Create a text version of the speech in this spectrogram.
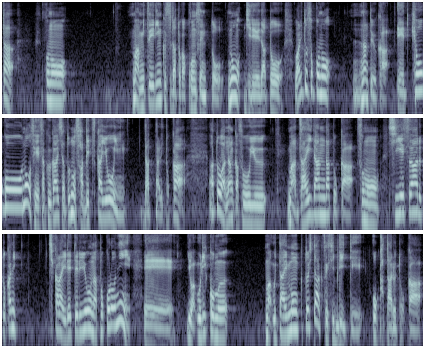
ただこのまあ、三井リンクスだとかコンセントの事例だと割とそこのなんというか、えー、競合の制作会社との差別化要因だったりとかあとはなんかそういう、まあ、財団だとかその CSR とかに力入れてるようなところに、えー、要は売り込む、まあ、歌い文句としてアクセシビリティを語るとか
